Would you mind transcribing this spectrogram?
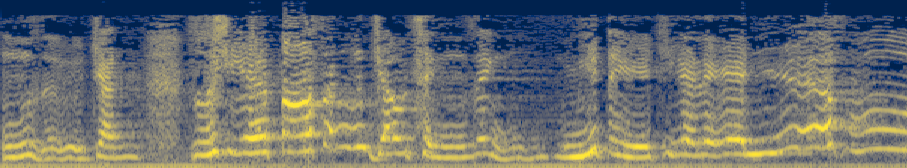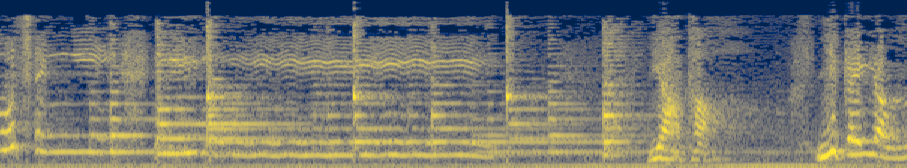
如今只嫌大声叫亲人，你得见来女父亲。丫头，你该要是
